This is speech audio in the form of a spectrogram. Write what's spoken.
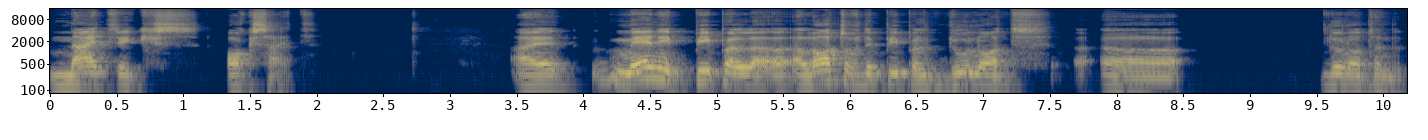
nitric oxide. I, many people, a lot of the people do not uh, do not un-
